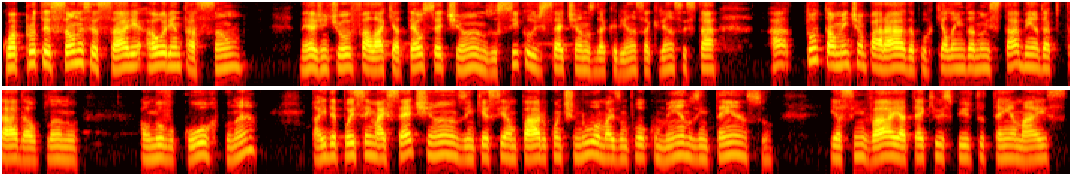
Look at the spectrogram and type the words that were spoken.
Com a proteção necessária, a orientação. Né? A gente ouve falar que até os sete anos, o ciclo de sete anos da criança, a criança está a, totalmente amparada, porque ela ainda não está bem adaptada ao plano, ao novo corpo, né? Aí depois tem mais sete anos em que esse amparo continua mais um pouco menos intenso, e assim vai até que o espírito tenha mais,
